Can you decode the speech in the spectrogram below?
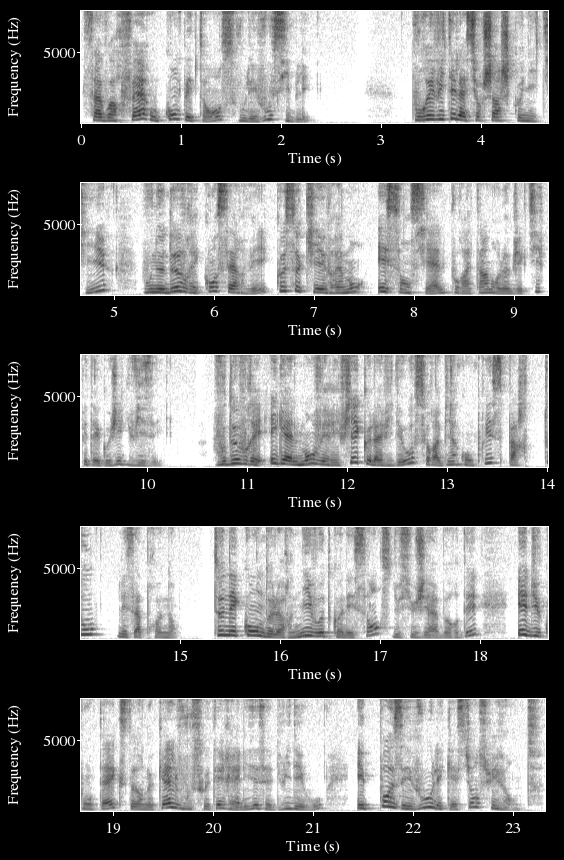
savoir-faire ou compétences voulez-vous cibler? Pour éviter la surcharge cognitive, vous ne devrez conserver que ce qui est vraiment essentiel pour atteindre l'objectif pédagogique visé. Vous devrez également vérifier que la vidéo sera bien comprise par tous les apprenants. Tenez compte de leur niveau de connaissance du sujet abordé et du contexte dans lequel vous souhaitez réaliser cette vidéo et posez-vous les questions suivantes.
